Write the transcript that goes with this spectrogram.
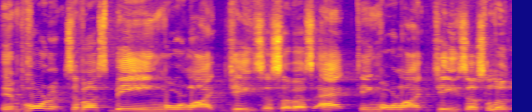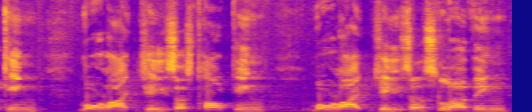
importance of us being more like Jesus, of us acting more like Jesus, looking more like Jesus, talking more like Jesus, loving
